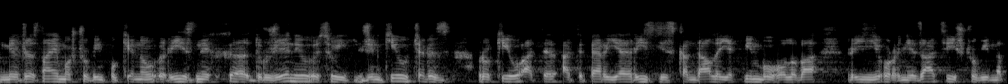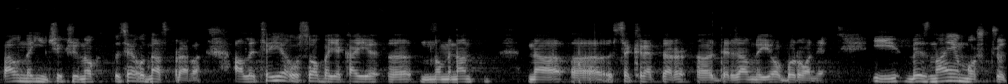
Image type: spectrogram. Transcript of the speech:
Ми вже знаємо, що він покинув різних е, дружин, своїх жінків через років. А те, а тепер є різні скандали. Як він був голова різні організації, що він напав на інших жінок. То це одна справа. Але це є особа, яка є е, номінант на е, секретар е, державної оборони, і ми знаємо, що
